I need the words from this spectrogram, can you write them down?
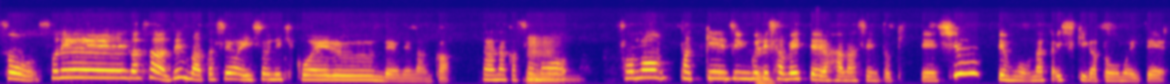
そう、それがさ、全部私は一緒に聞こえるんだよね、なんか。だからなんかその、そのパッケージングで喋ってる話の時って、シュンってもうなんか意識が遠のいて、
